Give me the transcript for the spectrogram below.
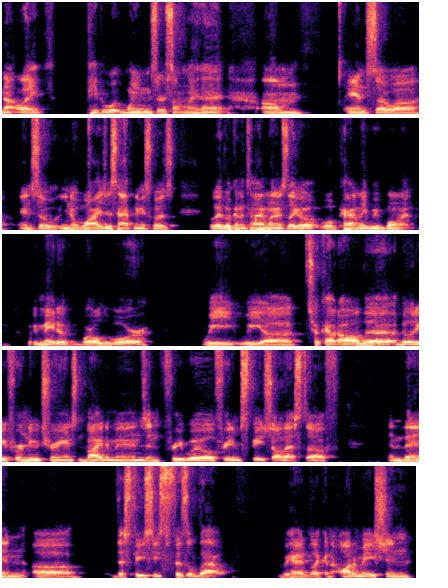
not like people with wings or something like that um, and so uh, and so you know why is this happening is because well, they look in the timeline. It's like, oh, well, apparently we won. We made a world war. We we uh, took out all the ability for nutrients and vitamins and free will, freedom of speech, all that stuff, and then uh, the species fizzled out. We had like an automation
